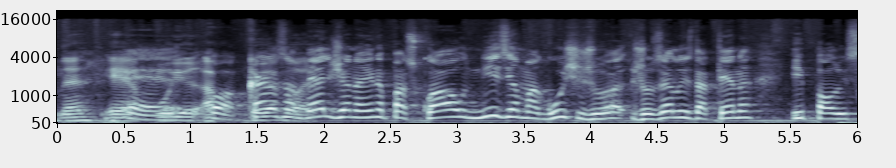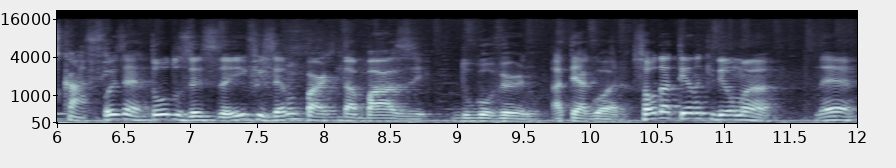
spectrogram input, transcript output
né, é, é apoio. Ó, Carlos Zambelli, Janaína Pascoal, Nise Yamaguchi, jo, José Luiz da Atena e Paulo Scaff. Pois é, todos esses aí fizeram parte da base do governo até agora. Só o da Atena que deu uma. Né,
